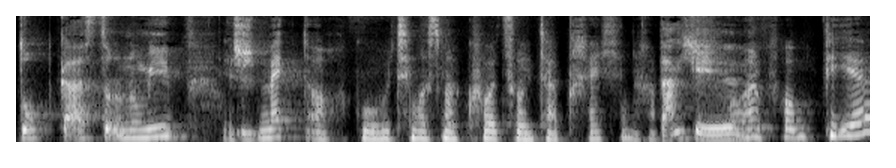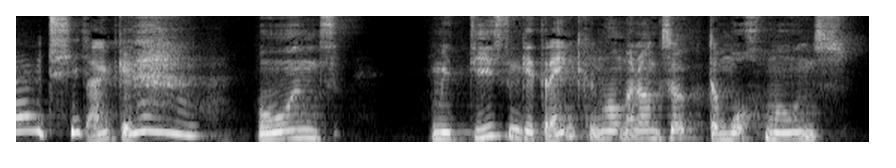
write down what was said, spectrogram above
Top-Gastronomie. Es schmeckt auch gut. Ich muss mal kurz unterbrechen. Hab Danke. Ich schon probiert. Danke. Und mit diesen Getränken haben wir dann gesagt, da machen wir uns,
